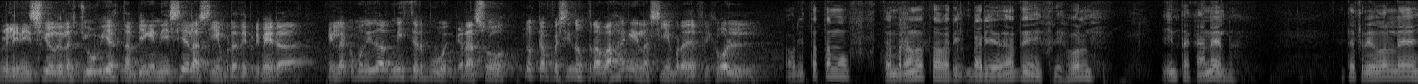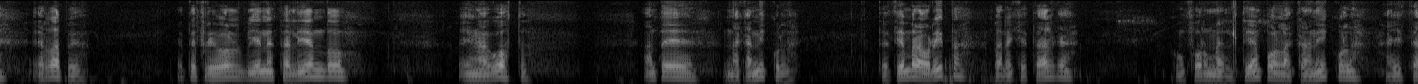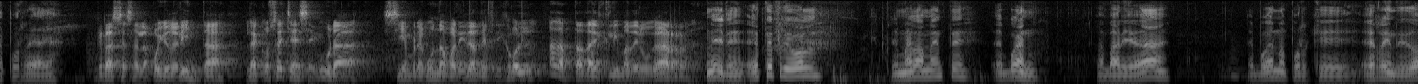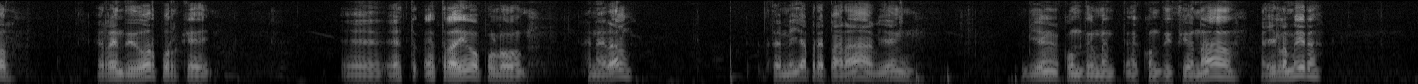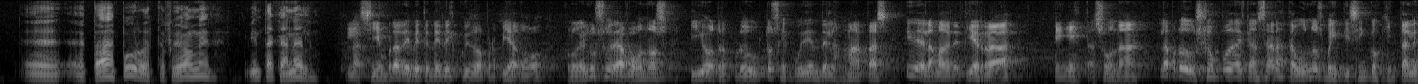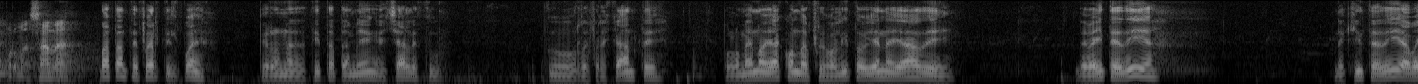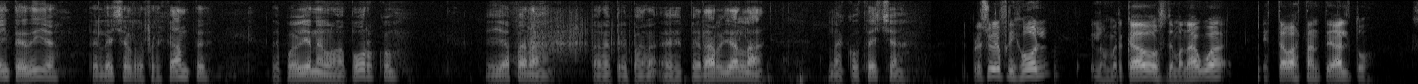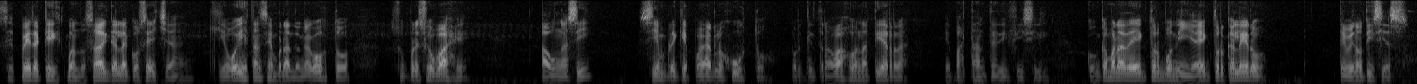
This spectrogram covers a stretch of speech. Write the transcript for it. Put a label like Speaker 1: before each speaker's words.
Speaker 1: El inicio de las lluvias también inicia la siembra de primera. En la comunidad Mr. Bu en Carazo, los campesinos trabajan en la siembra de frijol.
Speaker 2: Ahorita estamos sembrando esta variedad de frijol Inta Canela. Este frijol es, es rápido. Este frijol viene saliendo en agosto. Antes en la canícula. Se siembra ahorita para que salga conforme el tiempo en la canícula. Ahí se aporrea ya.
Speaker 1: Gracias al apoyo del INTA, la cosecha es segura. Siembran una variedad de frijol adaptada al clima del lugar.
Speaker 2: Mire, este frijol primeramente es bueno. La variedad es bueno porque es rendidor. Es rendidor porque eh, es, traído por lo general semilla preparada, bien, bien acondicionada. Ahí lo mira. Eh, está puro este frijol, mire
Speaker 1: La siembra debe tener el cuidado apropiado, con el uso de abonos y otros productos que cuiden de las matas y de la madre tierra. En esta zona, la producción puede alcanzar hasta unos 25 quintales por manzana.
Speaker 2: Bastante fértil, pues, pero necesita también echarle su, su refrescante. Por lo menos ya cuando el frijolito viene ya de, de 20 días, de 15 días, 20 días, se le echa el refrescante Después vienen los aporcos y ya para, para preparar, esperar ya la, la cosecha.
Speaker 1: El precio del frijol en los mercados de Managua está bastante alto. Se espera que cuando salga la cosecha, que hoy están sembrando en agosto, su precio baje. Aún así, siempre hay que pagar lo justo, porque el trabajo en la tierra es bastante difícil. Con cámara de Héctor Bonilla, Héctor Calero, TV Noticias.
